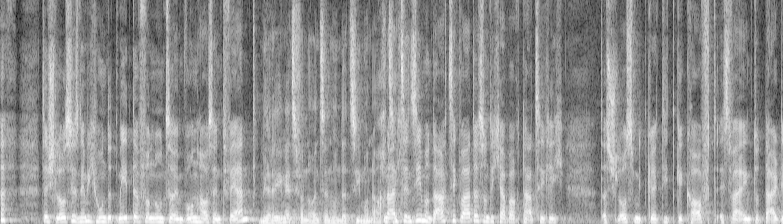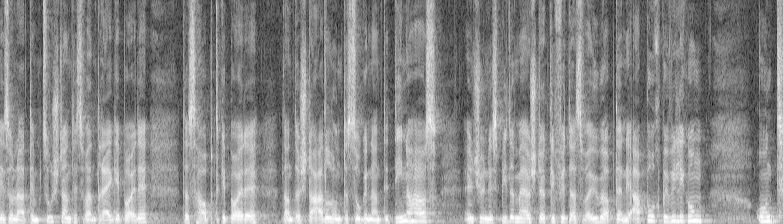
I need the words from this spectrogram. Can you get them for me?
Das Schloss ist nämlich 100 Meter von unserem Wohnhaus entfernt. Wir reden jetzt von 1987. 1987 war das und ich habe auch tatsächlich das Schloss mit Kredit gekauft. Es war in total desolatem Zustand. Es waren drei Gebäude. Das Hauptgebäude, dann der Stadel und das sogenannte Dienerhaus. Ein schönes Biedermeierstöckel, für das war überhaupt eine Abbruchbewilligung. Und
